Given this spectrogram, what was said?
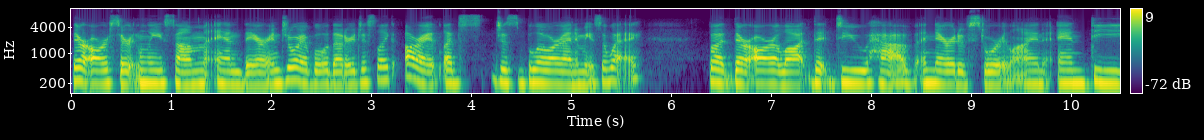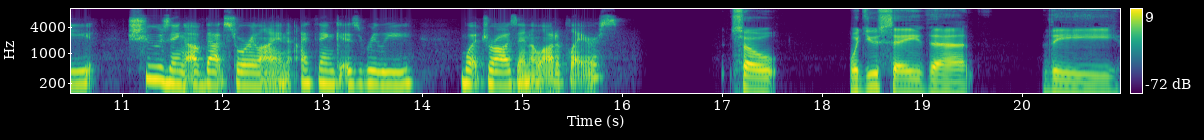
There are certainly some, and they're enjoyable, that are just like, all right, let's just blow our enemies away. But there are a lot that do have a narrative storyline, and the choosing of that storyline, I think, is really what draws in a lot of players. So, would you say that the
